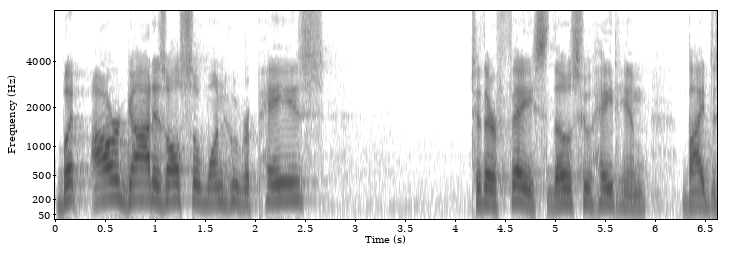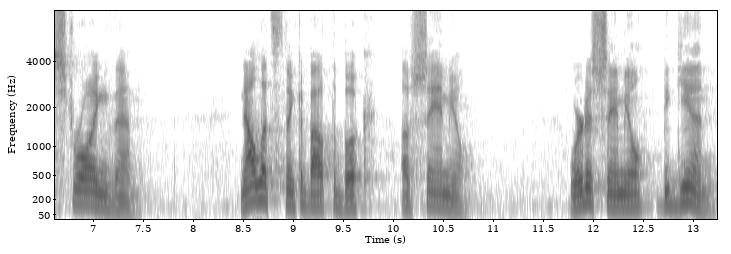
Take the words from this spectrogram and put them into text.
But our God is also one who repays to their face those who hate him by destroying them. Now let's think about the book of Samuel. Where does Samuel begin?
